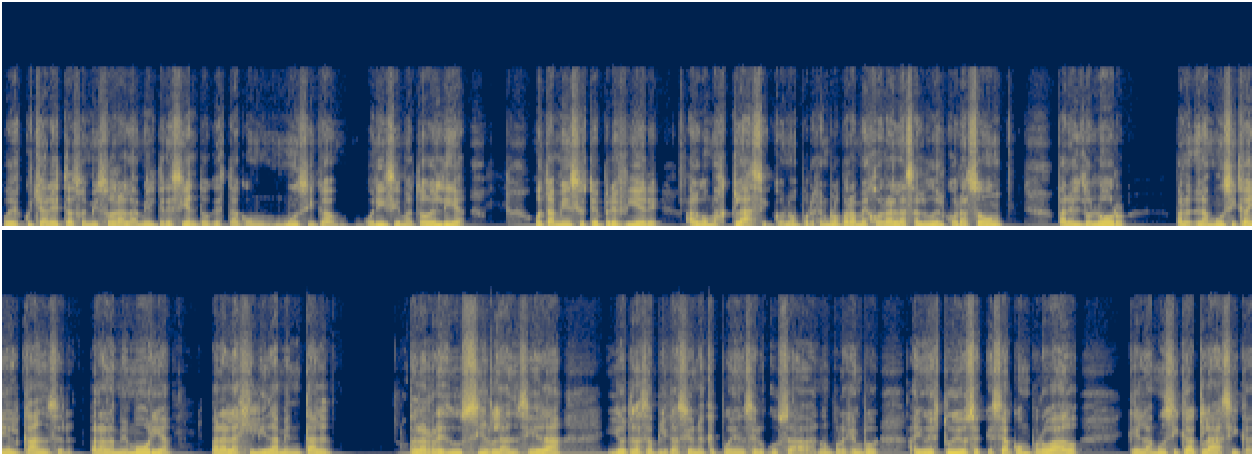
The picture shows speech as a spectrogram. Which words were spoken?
puede escuchar esta su emisora, la 1300, que está con música buenísima todo el día. O también, si usted prefiere, algo más clásico, ¿no? Por ejemplo, para mejorar la salud del corazón, para el dolor, para la música y el cáncer, para la memoria, para la agilidad mental, para reducir la ansiedad y otras aplicaciones que pueden ser usadas, ¿no? Por ejemplo, hay un estudio que se ha comprobado que la música clásica,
